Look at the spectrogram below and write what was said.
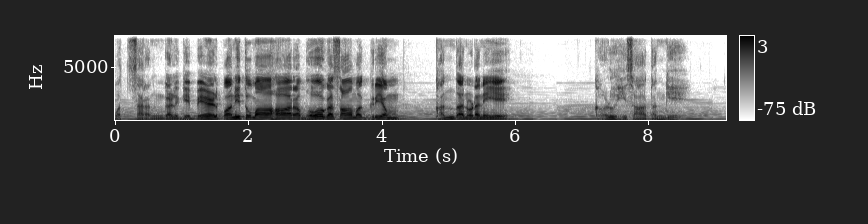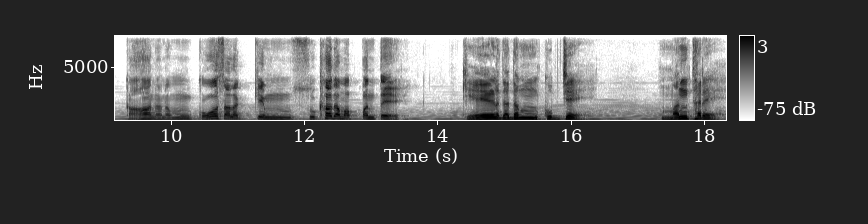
ವತ್ಸರಂಗಳಿಗೆ ಬೇಳ್ಪನಿತುಮಾಹಾರ ಭೋಗ ಸಾಮಗ್ರಿಯಂ. ಕಂದನೊಡನೆಯೇ, ಕಳುಹಿಸಾ ತಂಗೆ. ಕಾನನಂ ಕೋಸಲಕ್ಕಿಂ ಸುಖದಮಪ್ಪಂತೆ. ಕೇಳ್ದದಂ ಕುಬ್ಜೆ, ಮಂಥರೆ,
